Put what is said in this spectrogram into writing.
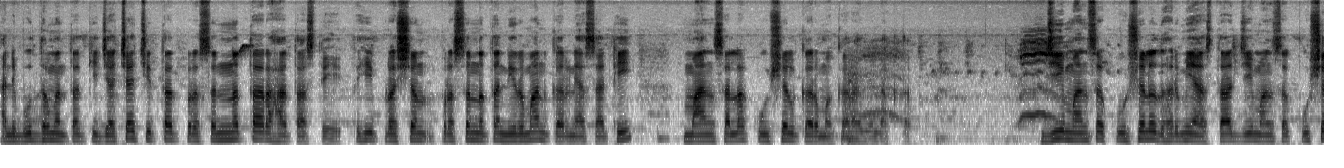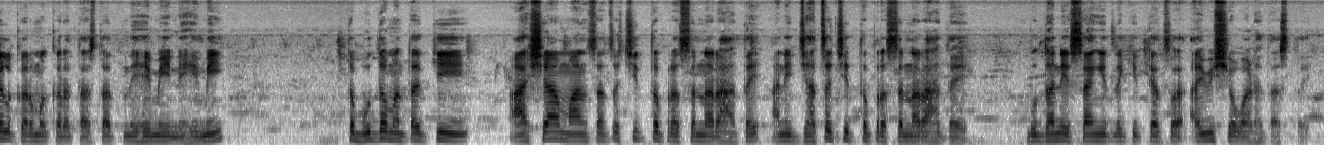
आणि बुद्ध म्हणतात की ज्याच्या चित्तात प्रसन्नता राहत असते तर ही प्रसन्न प्रसन्नता निर्माण करण्यासाठी माणसाला कुशल कर्म करावे लागतात. जी माणसं कुशल धर्मी असतात जी माणसं कुशल कर्म करत असतात नेहमी नेहमी. तर बुद्ध म्हणतात की अशा माणसाचं चित्त प्रसन्न राहतं आहे आणि ज्याचं चित्त प्रसन्न राहतं आहे बुद्धाने सांगितलं की त्याचं आयुष्य वाढत असतं आहे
